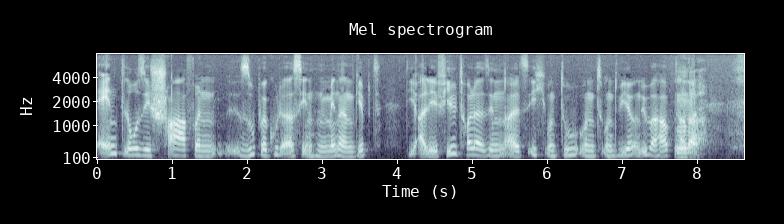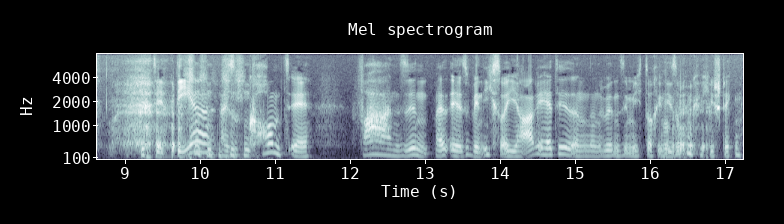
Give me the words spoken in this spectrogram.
endlose Schar von super gut aussehenden Männern gibt, die alle viel toller sind als ich und du und, und wir und überhaupt. Aber bitte, der, also kommt, ey. Wahnsinn. Also wenn ich solche Haare hätte, dann, dann würden sie mich doch in die Suppenküche stecken.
